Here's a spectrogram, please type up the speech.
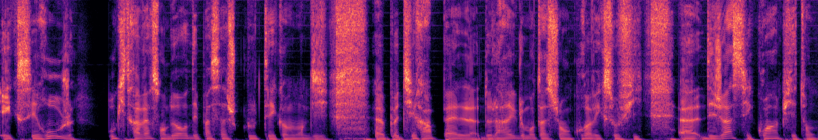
et que c'est rouge ou qui traverse en dehors des passages cloutés, comme on dit. Petit rappel de la réglementation en cours avec Sophie. Déjà, c'est quoi un piéton?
